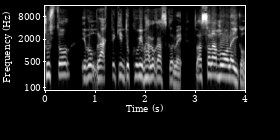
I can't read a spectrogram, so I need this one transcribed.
সুস্থ এবং রাখতে কিন্তু খুবই ভালো কাজ করবে। তো আসসালামু আলাইকুম।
